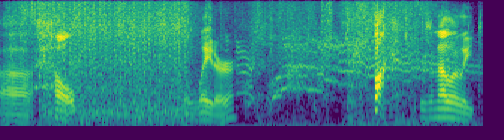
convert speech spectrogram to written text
uh, help until later. Fuck! There's another elite.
